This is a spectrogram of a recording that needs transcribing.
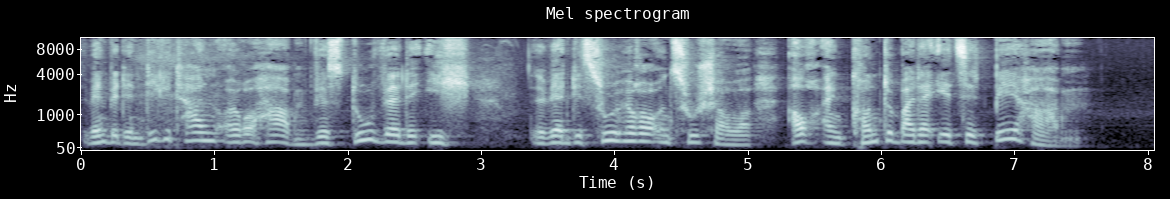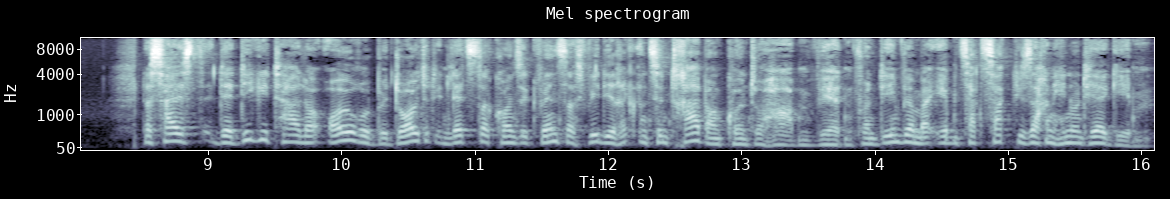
wenn wir den digitalen Euro haben, wirst du, werde ich, werden die Zuhörer und Zuschauer auch ein Konto bei der EZB haben. Das heißt, der digitale Euro bedeutet in letzter Konsequenz, dass wir direkt ein Zentralbankkonto haben werden, von dem wir mal eben zack, zack die Sachen hin und her geben.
